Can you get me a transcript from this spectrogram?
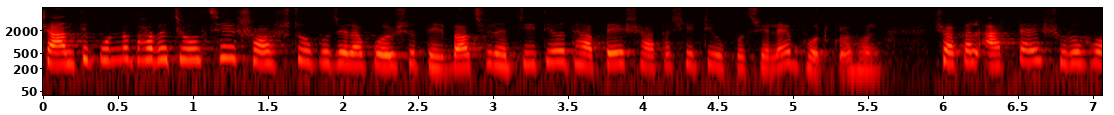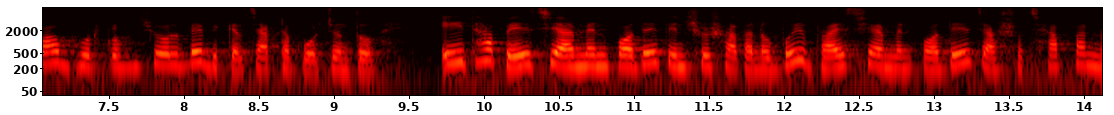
শান্তিপূর্ণভাবে চলছে ষষ্ঠ উপজেলা পরিষদ নির্বাচনের তৃতীয় ধাপে সাতাশিটি উপজেলায় ভোট গ্রহণ সকাল আটটায় শুরু হওয়া ভোট গ্রহণ চলবে বিকেল চারটা পর্যন্ত। এই ধাপে চেয়ারম্যান পদে তিনশো সাতানব্বই, ভাইস চেয়ারম্যান পদে চারশো ছাপ্পান্ন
